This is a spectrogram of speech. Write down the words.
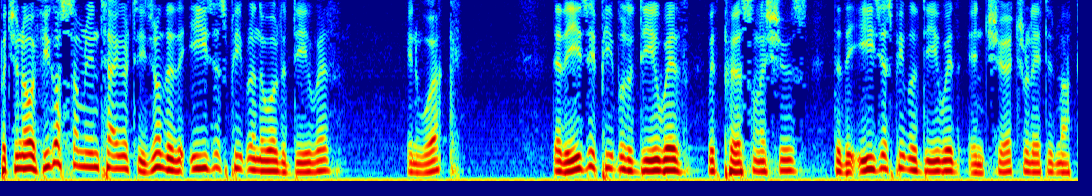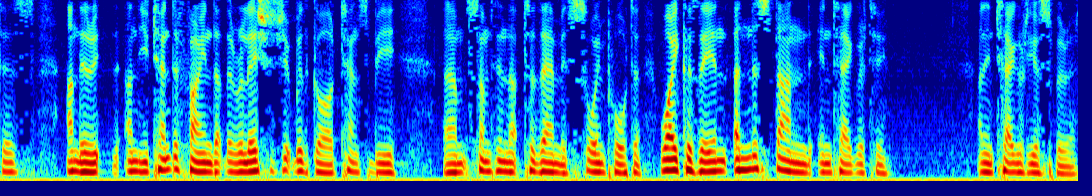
But you know, if you've got some integrity, you know they're the easiest people in the world to deal with in work? They're the easiest people to deal with with personal issues. They're the easiest people to deal with in church related matters. And, and you tend to find that the relationship with God tends to be um, something that to them is so important. Why? Because they in- understand integrity and integrity of spirit.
